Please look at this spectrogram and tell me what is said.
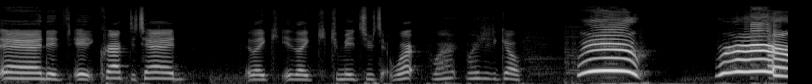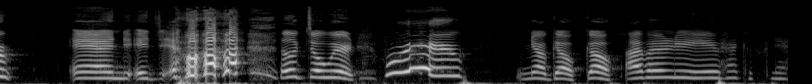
and it it cracked its head, it, like it like committed suicide. Where where where did it go? Woo! And it it looked so weird. No, go, go. I believe I could fly.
